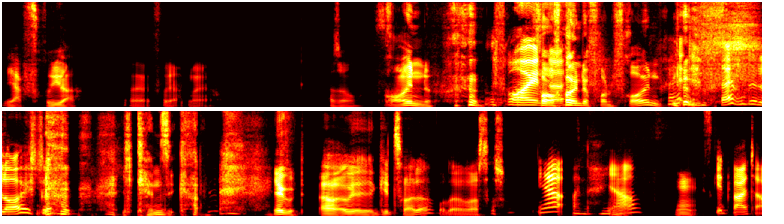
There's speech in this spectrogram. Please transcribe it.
ja, früher. Äh, früher hatten wir ja. Also Freunde. Freunde. Freunde von Freunden. Fremde, fremde Leute. ich kenne sie gar nicht. Ja gut, aber äh, geht's weiter oder war es das schon? Ja, ja, Hm. es geht weiter.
